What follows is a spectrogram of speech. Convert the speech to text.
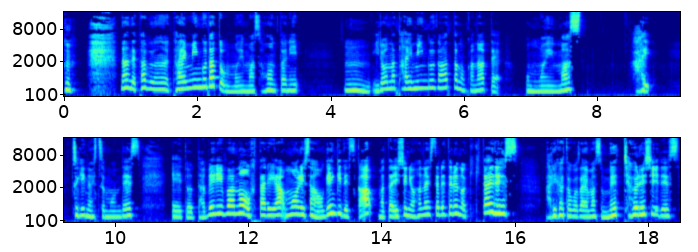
なんで多分タイミングだと思います、本当に。うん、いろんなタイミングがあったのかなって思います。はい。次の質問です。えっ、ー、と、ダベリバのお二人やモーリーさんお元気ですか？また一緒にお話しされてるの聞きたいです。ありがとうございます。めっちゃ嬉しいです。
